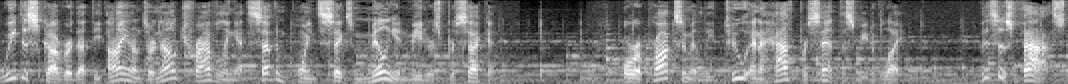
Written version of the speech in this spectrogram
we discover that the ions are now traveling at 7.6 million meters per second, or approximately 2.5% the speed of light. This is fast,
